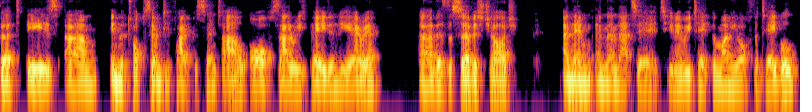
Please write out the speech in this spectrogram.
that is um, in the top 75 percentile of salaries paid in the area. Uh, there's the service charge, and then and then that's it. You know, we take the money off the table,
